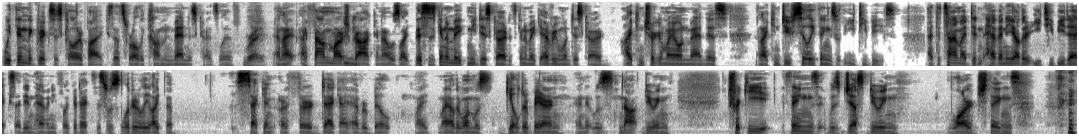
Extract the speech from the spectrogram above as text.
within the Grixis color pie because that's where all the common madness cards live. right. And I, I found Marsh Mhm. Croc and I was like, this is going to make me discard. It's going to make everyone discard. I can trigger my own madness and I can do silly things with ETBs. At the time, I didn't have any other ETB decks. I didn't have any Flicker decks. This was literally like the second or third deck I ever built. My, my other one was Gilder Baron and it was not doing tricky things. It was just doing large things.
